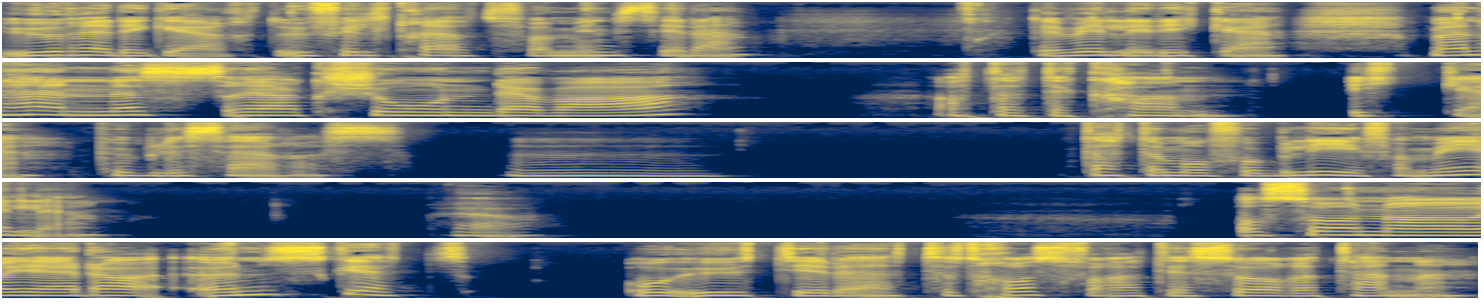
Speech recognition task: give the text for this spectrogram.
uredigert, ufiltrert fra min side. Det ville de ikke. Men hennes reaksjon det var at dette kan ikke publiseres. Mm. Dette må forbli i familien. Ja. Og så når jeg da ønsket å utgi det, til tross for at jeg såret henne,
